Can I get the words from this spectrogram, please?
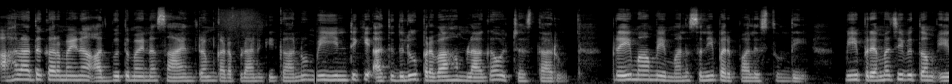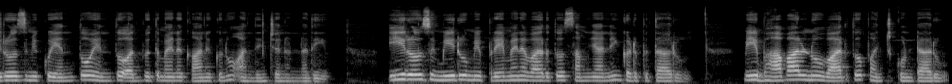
ఆహ్లాదకరమైన అద్భుతమైన సాయంత్రం గడపడానికి గాను మీ ఇంటికి అతిథులు ప్రవాహంలాగా వచ్చేస్తారు. ప్రేమ మీ మనసుని పరిపాలిస్తుంది. మీ ప్రేమ జీవితం ఈరోజు మీకు ఎంతో ఎంతో అద్భుతమైన కానుకను అందించనున్నది. ఈరోజు మీరు మీ ప్రేమైన వారితో సమయాన్ని గడుపుతారు. మీ భావాలను వారితో పంచుకుంటారు.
